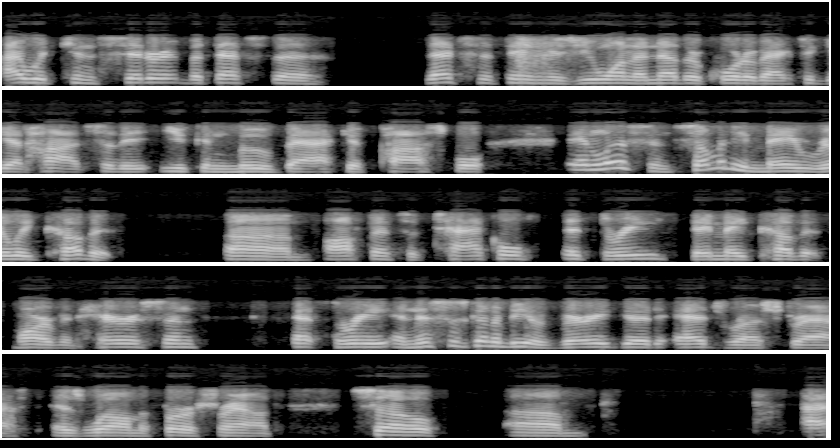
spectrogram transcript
I would consider it. But that's the that's the thing is you want another quarterback to get hot so that you can move back if possible. And listen, somebody may really covet um, offensive tackle at three. They may covet Marvin Harrison at three, and this is going to be a very good edge rush draft as well in the first round. So um, I,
